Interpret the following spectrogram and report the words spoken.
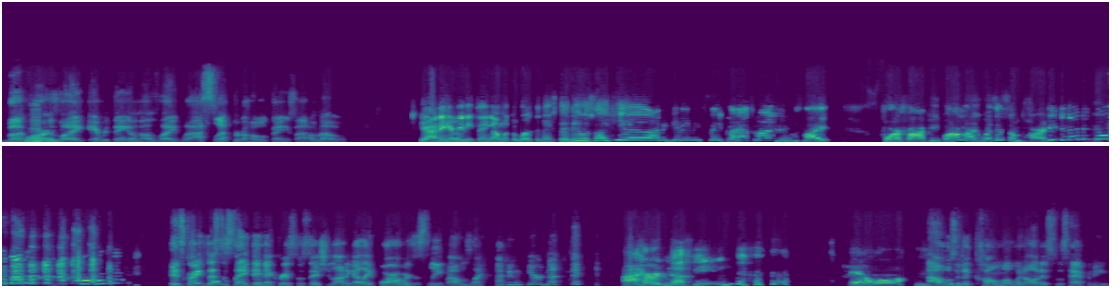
but as Hmm. far as like everything else, I was like, well, I slept through the whole thing, so I don't know. Yeah, I didn't hear anything. I went to work the next day. They was like, "Yeah, I didn't get any sleep last night." And it was like four or five people. I'm like, "Was it some party that I didn't know about?" It's great. That's the same thing that Crystal said. She, I only got like four hours of sleep. I was like, I didn't hear nothing. I heard nothing at all. I was in a coma when all this was happening.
